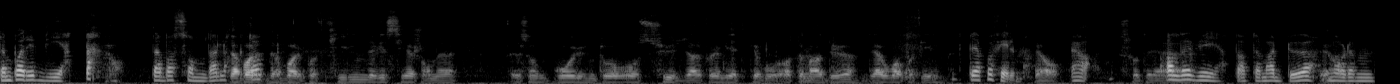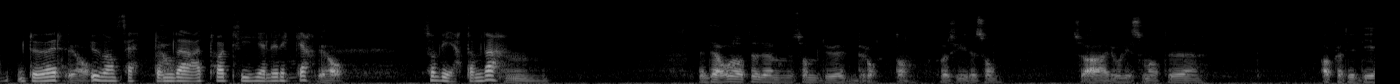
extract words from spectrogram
De bare vet det. Ja. Det er bare sånn det er Det er, lagt bare, opp. det er bare på film det vi ser sånne eh, som går rundt og, og surrer, for de vet ikke hvor, at de er døde. Det er jo bare på film. Det er på film. Ja. Ja. Så det Alle vet at de er døde når de dør. Uansett om det er, tar tid eller ikke. Ja. Så vet de det. Mm. Men det er jo at det er de som dør brått, da, for å si det sånn, så er det jo liksom at eh, Akkurat i det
